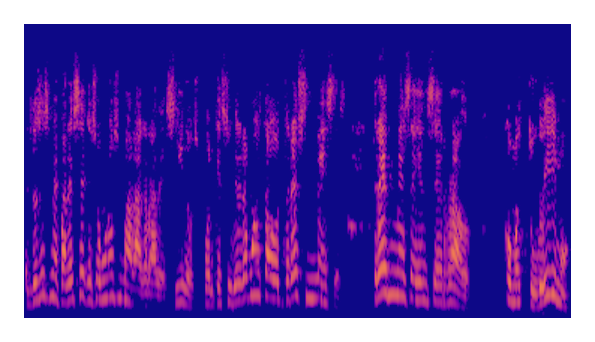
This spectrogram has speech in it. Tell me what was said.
Entonces me parece que son unos malagradecidos, porque si hubiéramos estado tres meses, tres meses encerrados, como estuvimos,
